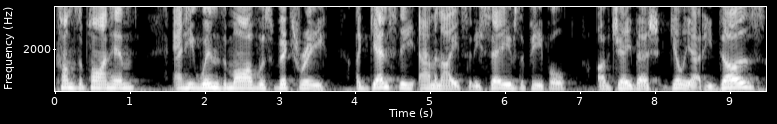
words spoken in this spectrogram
comes upon him, and he wins a marvelous victory against the Ammonites, and he saves the people of Jabesh Gilead. He does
